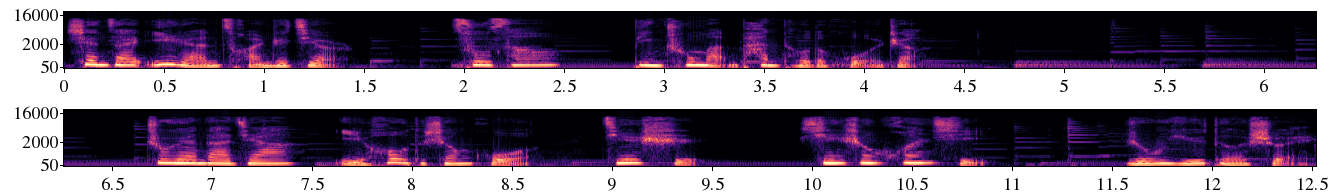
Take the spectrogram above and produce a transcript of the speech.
现在依然攒着劲儿，粗糙并充满盼头的活着。祝愿大家以后的生活皆是心生欢喜，如鱼得水。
